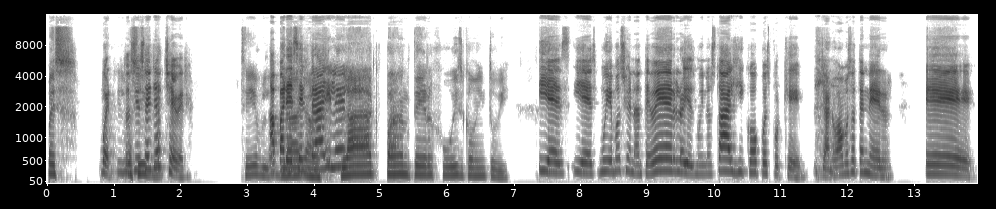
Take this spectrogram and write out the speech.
Pues Bueno, sí, entonces es ella, chévere. sí, Aparece el tráiler. Black Panther, who is going to be? Y es, y es muy emocionante verlo y es muy nostálgico, pues porque ya no vamos a tener eh,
